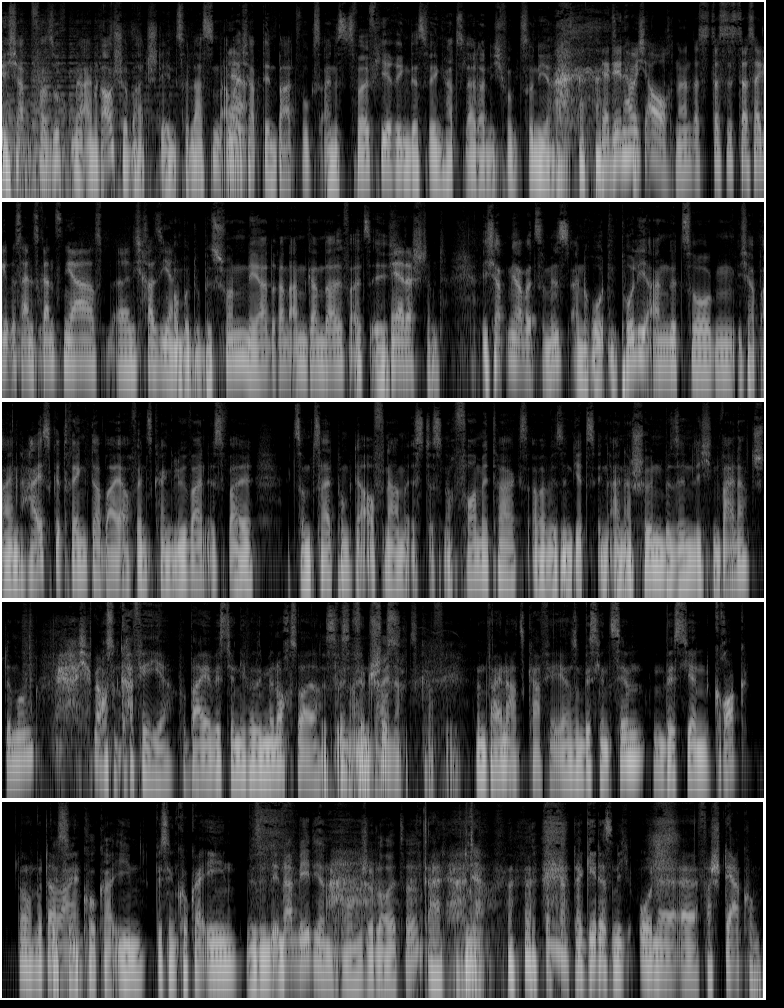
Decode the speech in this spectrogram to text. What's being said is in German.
Ich habe versucht, mir ein Rauschebart stehen zu lassen, aber Ja. ich habe den Bartwuchs eines Zwölfjährigen, deswegen hat es leider nicht funktioniert. Ja, den habe ich auch. Ne? Das, das ist das Ergebnis eines ganzen Jahres äh, nicht rasieren. aber du bist schon näher dran an Gandalf als ich. Ja, das stimmt. Ich habe mir aber zumindest einen roten Pulli angezogen. Ich habe ein Heißgetränk dabei, auch wenn es kein Glühwein ist, weil zum Zeitpunkt der Aufnahme ist es noch vormittags, aber wir sind jetzt in einer schönen besinnlichen Weihnachtsstimmung. Ich habe ja auch so einen Kaffee hier. Wobei, ihr wisst ja nicht, was ich mir noch so Das für, ist für ein einen Schuss. Weihnachtskaffee. Ein Weihnachtskaffee. Ja, so ein bisschen Zimt, ein bisschen Grog noch mit da Bisschen rein. Kokain. bisschen Kokain. Wir sind in der Medienbranche, Leute. Da, da, da geht es nicht ohne äh, Verstärkung.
